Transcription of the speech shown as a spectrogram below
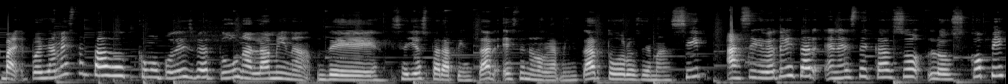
Vale, pues ya me he estampado, como podéis ver, toda una lámina de sellos para pintar. Este no lo voy a pintar, todos los demás sí. Así que voy a utilizar en este caso los Copic,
